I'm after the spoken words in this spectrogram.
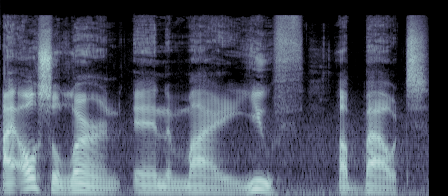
I also learned in my youth about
